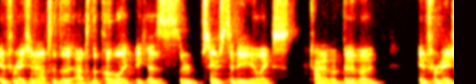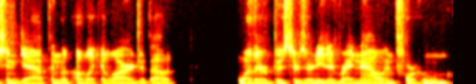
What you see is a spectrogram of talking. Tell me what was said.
information out to the out to the public? Because there seems to be like kind of a bit of a information gap in the public at large about whether boosters are needed right now and for whom.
